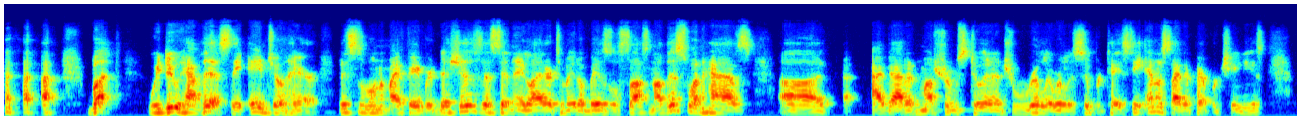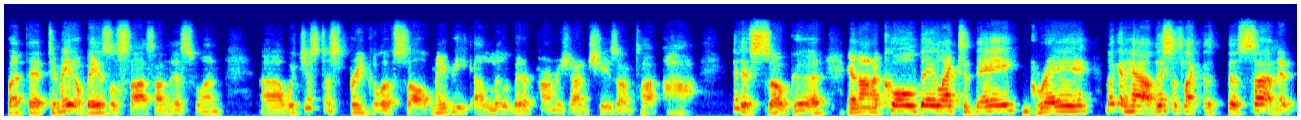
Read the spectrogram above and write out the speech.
but we do have this, the angel hair. This is one of my favorite dishes. It's in a lighter tomato basil sauce. Now this one has, uh, I've added mushrooms to it. It's really, really super tasty and a side of pepperoncinis. But the tomato basil sauce on this one, uh, with just a sprinkle of salt, maybe a little bit of Parmesan cheese on top. Ah, it is so good. And on a cold day like today, gray, look at how this is like the, the sun. It,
